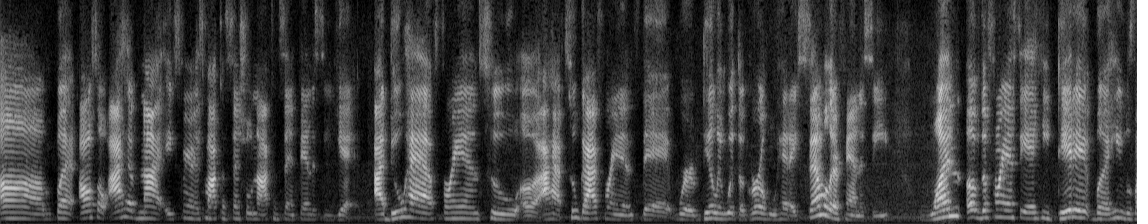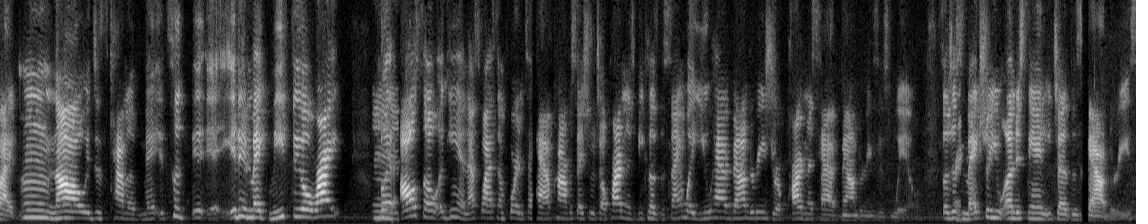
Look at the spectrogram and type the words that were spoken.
Um, but also I have not experienced my consensual non-consent fantasy yet. I do have friends who uh I have two guy friends that were dealing with a girl who had a similar fantasy. One of the friends said he did it, but he was like, mm, no, it just kind of made it took it, it, it didn't make me feel right. But also, again, that's why it's important to have conversations with your partners because the same way you have boundaries, your partners have boundaries as well. So just Right. make sure you understand each other's boundaries.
